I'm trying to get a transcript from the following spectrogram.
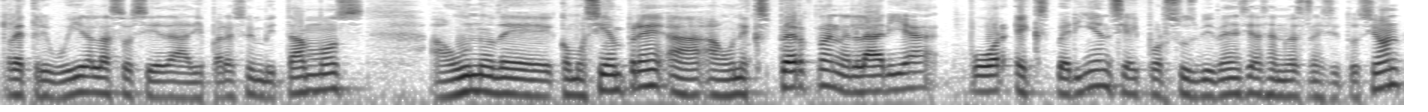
retribuir a la sociedad. Y para eso invitamos a uno de, como siempre, a, un experto en el área por experiencia y por sus vivencias en nuestra institución,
